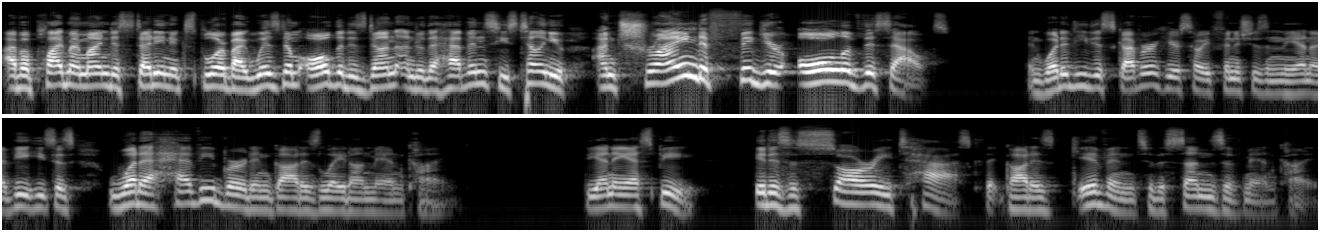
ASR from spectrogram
I've applied my mind to study and explore by wisdom all that is done under the heavens. He's telling you, I'm trying to figure all of this out. And what did he discover? Here's how he finishes in the NIV. He says, What a heavy burden God has laid on mankind. The NASB, it is a sorry task that God has given to the sons of mankind.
